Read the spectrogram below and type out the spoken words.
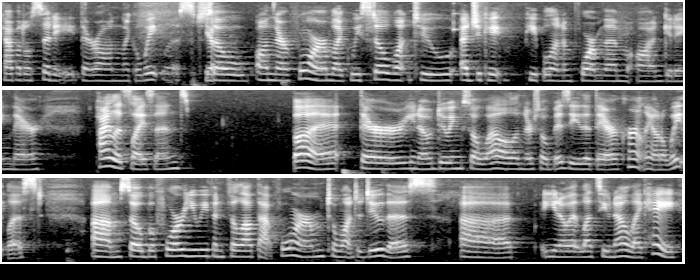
Capital City. They're on like a wait list. Yep. So on their form, like we still want to educate people and inform them on getting their pilot's license, but they're you know doing so well and they're so busy that they are currently on a wait list. Um, so before you even fill out that form to want to do this, uh, you know it lets you know like, hey,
